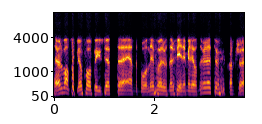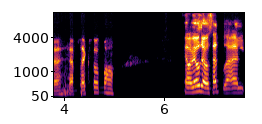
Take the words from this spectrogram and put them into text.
det er vel vanskelig å få bygd et eh, enebolig for under fire millioner, vil jeg tro. Kanskje fem-seks sånn må ha. Ja, vi har jo sett på det.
